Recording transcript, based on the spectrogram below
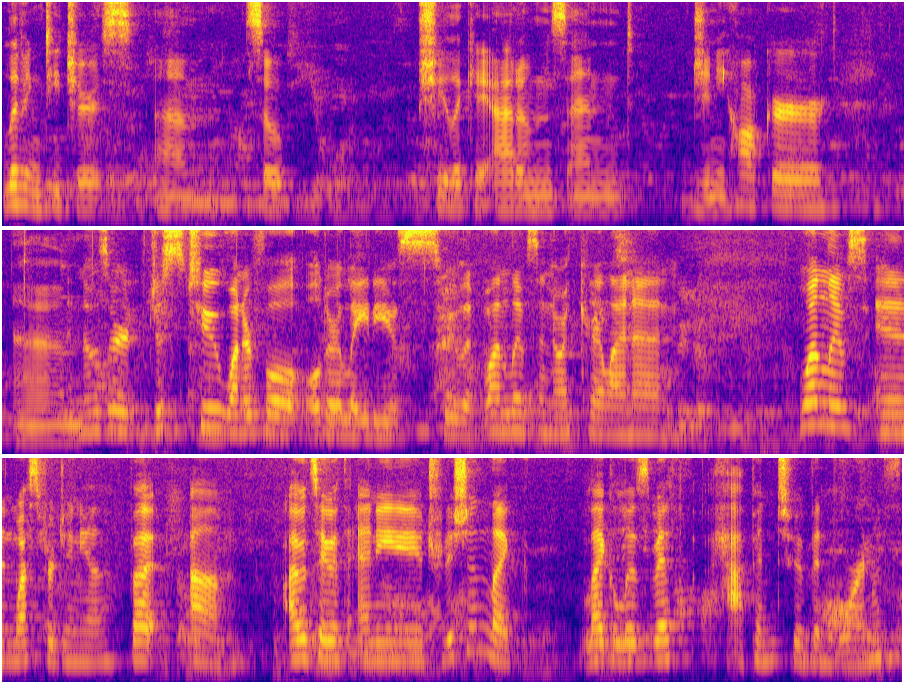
living teachers. Um, so Sheila Kay Adams and Ginny Hawker. Um, And those are just two wonderful older ladies who live. One lives in North Carolina and one lives in West Virginia. But um, I would say with any tradition, like like Elizabeth happened to have been born with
